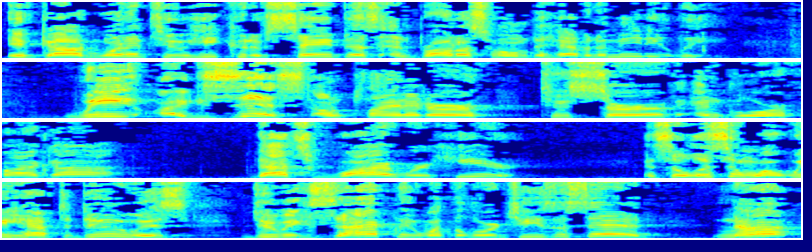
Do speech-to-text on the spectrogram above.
If God wanted to, He could have saved us and brought us home to heaven immediately. We exist on planet Earth to serve and glorify God. That's why we're here. And so listen, what we have to do is do exactly what the Lord Jesus said. Not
